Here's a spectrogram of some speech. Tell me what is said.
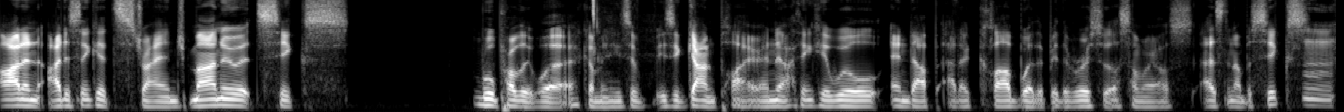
I don't. I just think it's strange. Manu at six will probably work. I mean, he's a he's a gun player, and I think he will end up at a club, whether it be the Roosters or somewhere else, as the number six. Mm.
